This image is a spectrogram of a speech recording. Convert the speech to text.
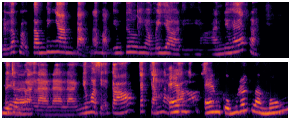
về lớp nội tâm tiếng Anh bạn đó bạn yêu thương nhưng bây giờ thì hình như hết rồi nói dạ. chung là là là là nhưng mà sẽ có chắc chắn là em có. em cũng rất là muốn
